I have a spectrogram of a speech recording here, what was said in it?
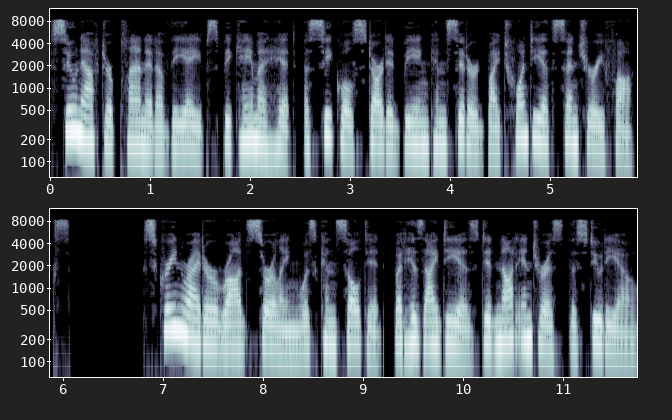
Soon after Planet of the Apes became a hit, a sequel started being considered by 20th Century Fox. Screenwriter Rod Serling was consulted, but his ideas did not interest the studio.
